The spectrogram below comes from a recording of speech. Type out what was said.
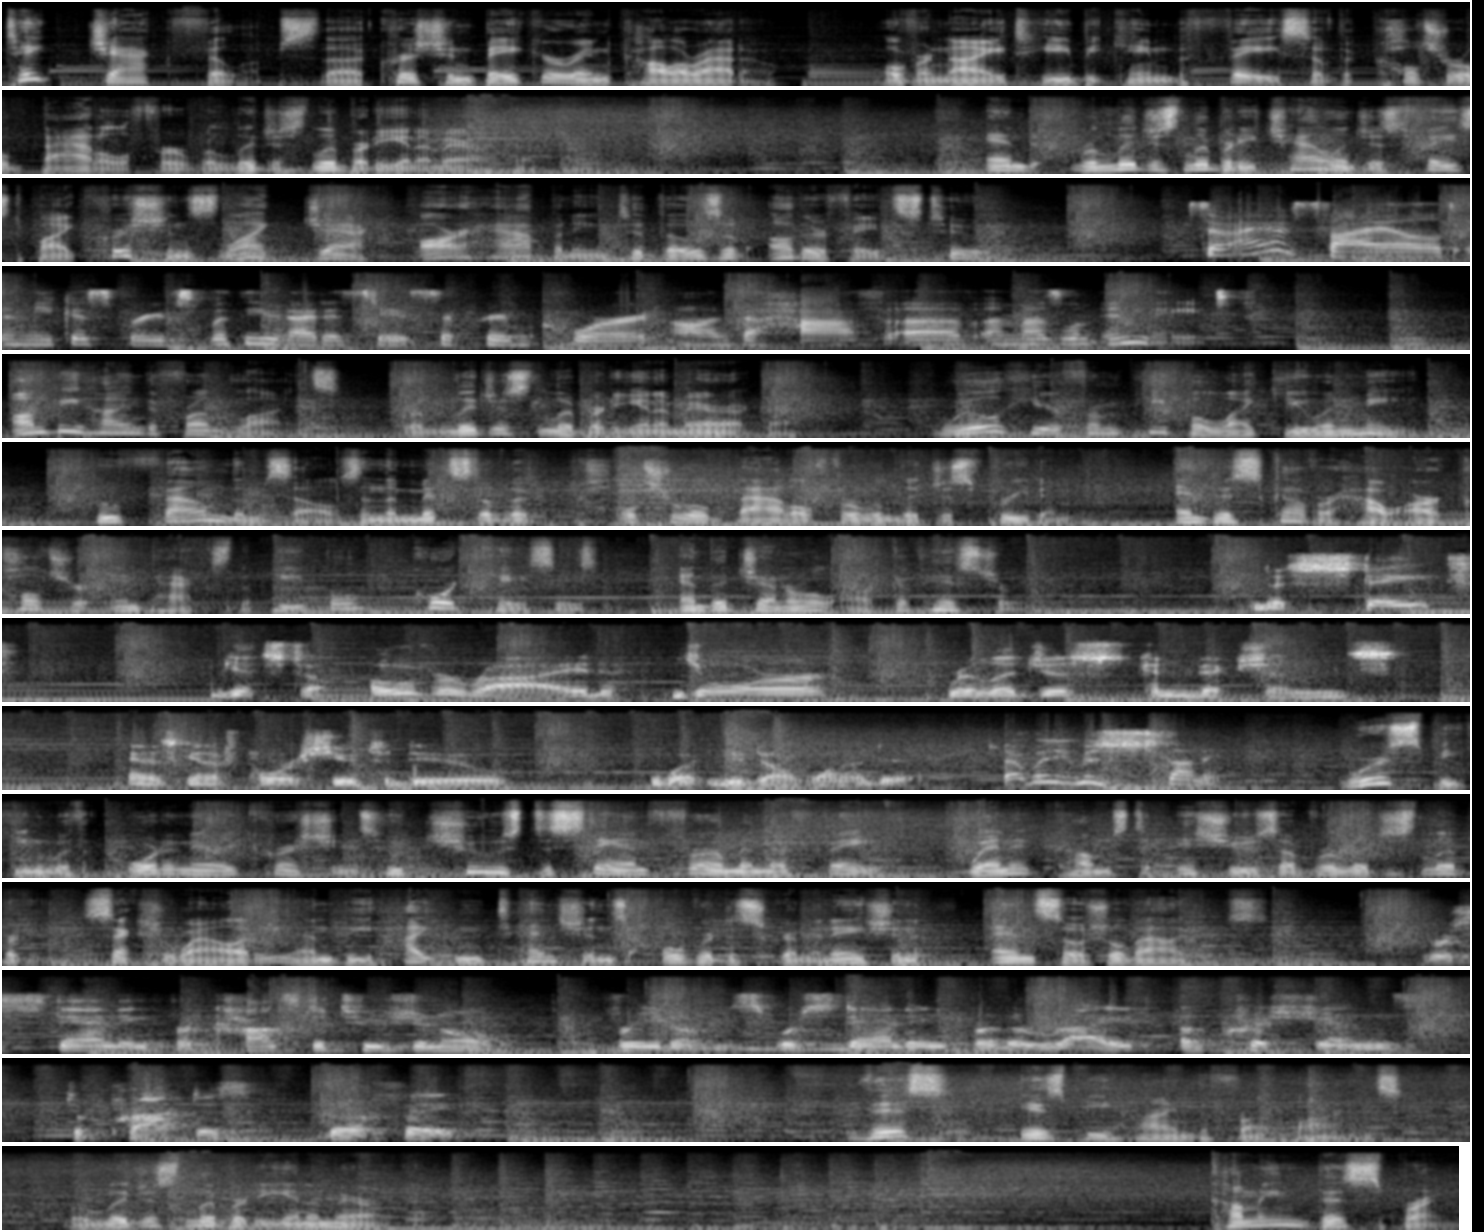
Take Jack Phillips, the Christian baker in Colorado. Overnight, he became the face of the cultural battle for religious liberty in America. And religious liberty challenges faced by Christians like Jack are happening to those of other faiths too. So I have filed amicus briefs with the United States Supreme Court on behalf of a Muslim inmate. On Behind the Front Lines Religious Liberty in America, we'll hear from people like you and me who found themselves in the midst of a cultural battle for religious freedom and discover how our culture impacts the people, court cases, and the general arc of history. The state gets to override your religious convictions and is going to force you to do what you don't want to do. That was, it was stunning. We're speaking with ordinary Christians who choose to stand firm in their faith when it comes to issues of religious liberty, sexuality, and the heightened tensions over discrimination and social values. We're standing for constitutional freedoms. We're standing for the right of Christians to practice their faith. This is Behind the Front Lines Religious Liberty in America coming this spring.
